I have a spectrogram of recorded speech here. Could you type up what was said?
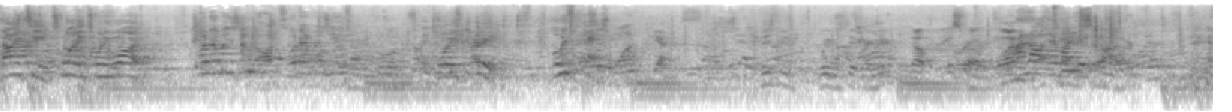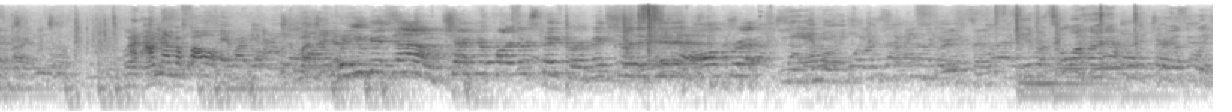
19, 20, 21. What number is you? What number is you? 23. Who is that? Just one? Yeah. This is where you sit right here? No, this row. One, I know everybody. Two, I, I'm number four, everybody. When you get down, check your partner's paper and make sure they did it all correct. Yeah, boy. To one hundred, real quick.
